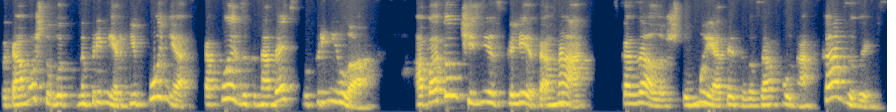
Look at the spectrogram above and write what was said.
Потому что, вот, например, Япония такое законодательство приняла, а потом через несколько лет она сказала, что мы от этого закона отказываемся,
